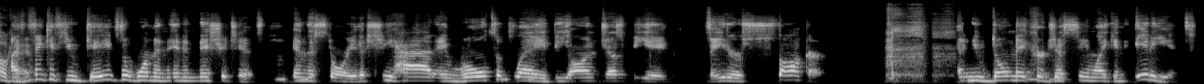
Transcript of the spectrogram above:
Okay. I think if you gave the woman an initiative in the story, that she had a role to play beyond just being Vader's stalker, and you don't make her just seem like an idiot.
